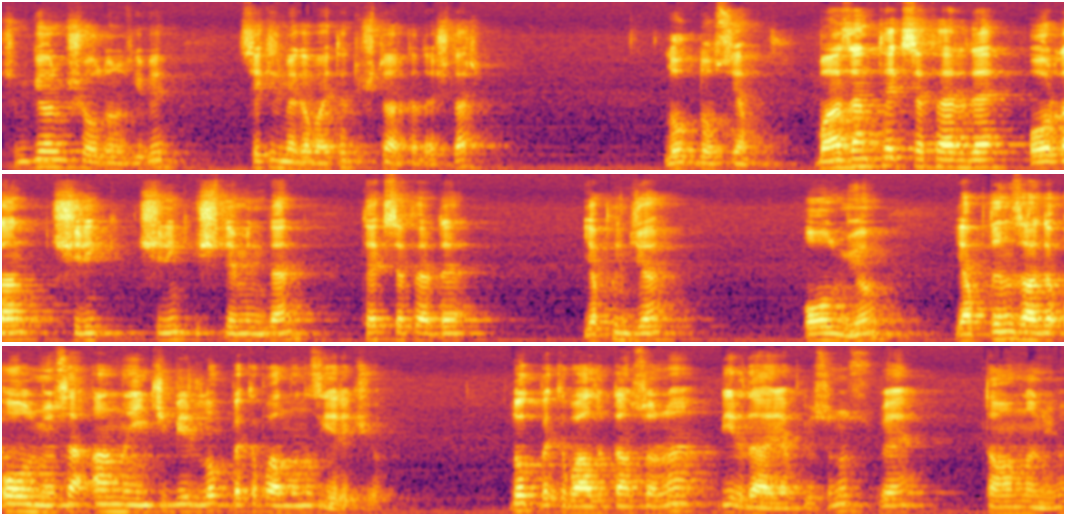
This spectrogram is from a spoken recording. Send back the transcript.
Şimdi görmüş olduğunuz gibi 8 MB'a düştü arkadaşlar. Log dosyam. Bazen tek seferde oradan shrink, shrink işleminden tek seferde yapınca olmuyor. Yaptığınız halde olmuyorsa anlayın ki bir log backup almanız gerekiyor. Log backup aldıktan sonra bir daha yapıyorsunuz ve tamamlanıyor.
